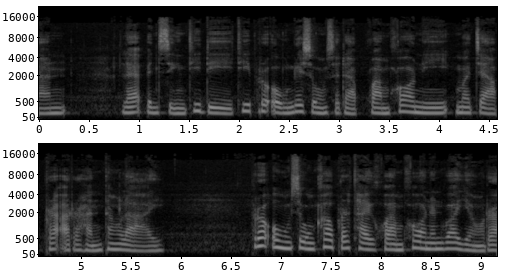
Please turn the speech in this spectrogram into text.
นั้น และเป็นสิ่งที่ดีที่พระองค์ได้ทรงสดับความข้อนี้มาจากพระอรหันต์ทั้งหลาย พระองค์ทรงเข้าพระทัยความข้อนั้นว่าอย่างไร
